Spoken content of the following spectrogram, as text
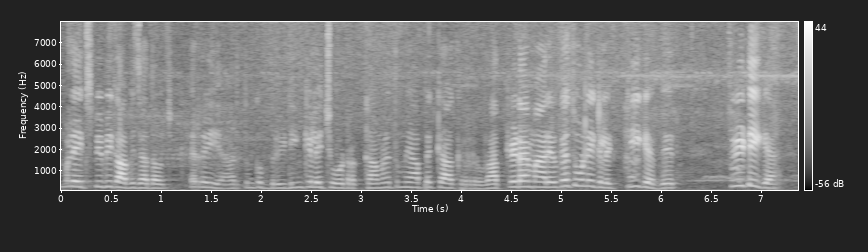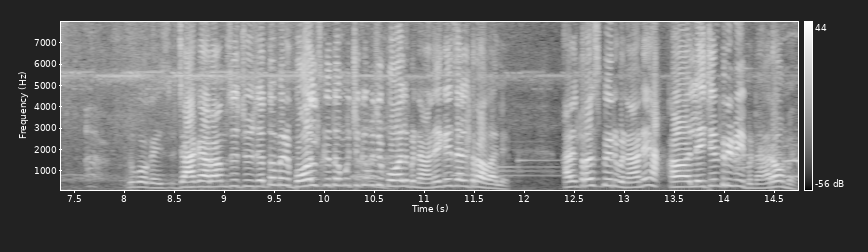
मेरा एक्सपी भी काफ़ी ज़्यादा हो चुका अरे यार, तुमको ब्रीडिंग के लिए छोड़ रखा है। मैंने, तुम यहाँ पे क्या कर रहे हो? रात के टाइम आ रहे हो क्या सोने के लिए? ठीक है, फिर। फिर ठीक है। रुको गई जाके आराम से चूझ जाता हूँ मेरे बॉल्स खत्म हो चुके मुझे बॉल बनाने के अल्ट्रा वाले। अल्ट्रा स्पेयर बनाने लेजेंडरी नहीं बना रहा हूँ मैं।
